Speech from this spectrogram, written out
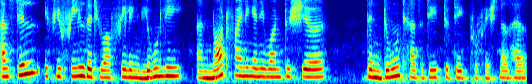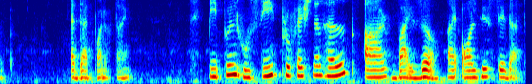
And still if you feel that you are feeling lonely and not finding anyone to share then don't hesitate to take professional help at that point of time. People who seek professional help are wiser. I always say that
